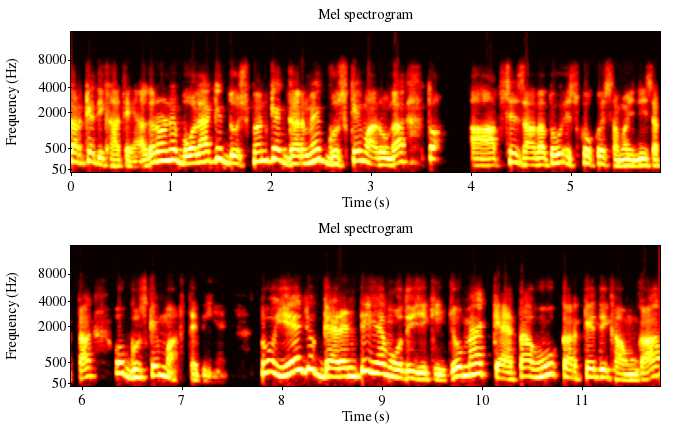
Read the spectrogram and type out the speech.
करके दिखाते हैं। अगर उन्होंने बोला कि दुश्मन के घर में घुस के मारूँगा तो आपसे ज़्यादा तो इसको कोई समझ नहीं सकता, वो घुस के मारते भी हैं। तो ये जो गारंटी है मोदी जी की, जो मैं कहता हूँ, करके दिखाऊँगा,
